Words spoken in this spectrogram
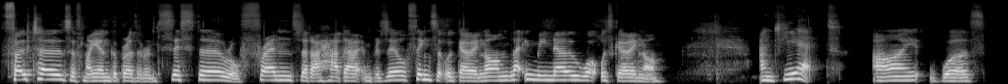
photos of my younger brother and sister or friends that I had out in Brazil, things that were going on, letting me know what was going on. And yet, I was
